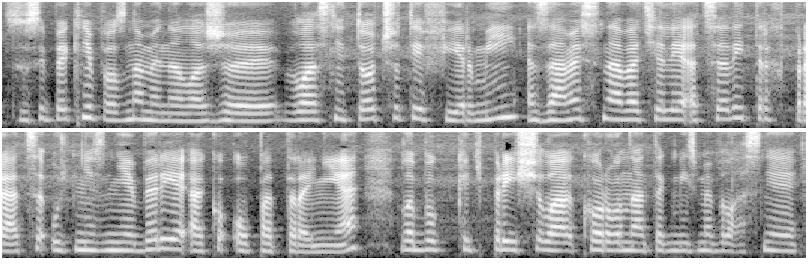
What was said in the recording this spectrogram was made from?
To si pekne poznamenala, že vlastne to, čo tie firmy a zamestnávateľia a celý trh práce už dnes neberie ako opatrenia, lebo keď prišla korona, tak my sme vlastne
